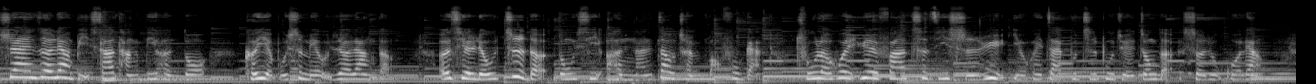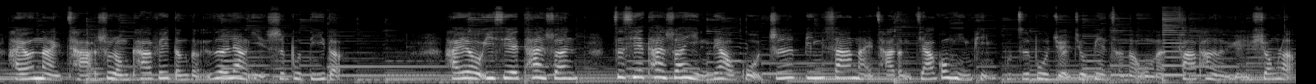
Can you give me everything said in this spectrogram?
虽然热量比砂糖低很多，可也不是没有热量的。而且流质的东西很难造成饱腹感，除了会越发刺激食欲，也会在不知不觉中的摄入过量。还有奶茶、速溶咖啡等等，热量也是不低的。还有一些碳酸，这些碳酸饮料、果汁、冰沙、奶茶等加工饮品，不知不觉就变成了我们发胖的元凶了。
